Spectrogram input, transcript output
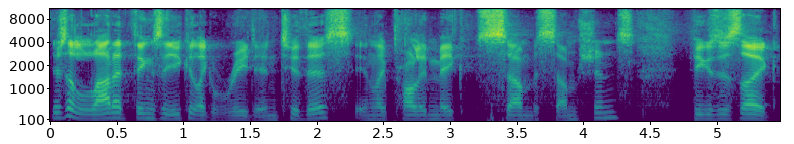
there's a lot of things that you could like read into this and like probably make some assumptions because it's like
